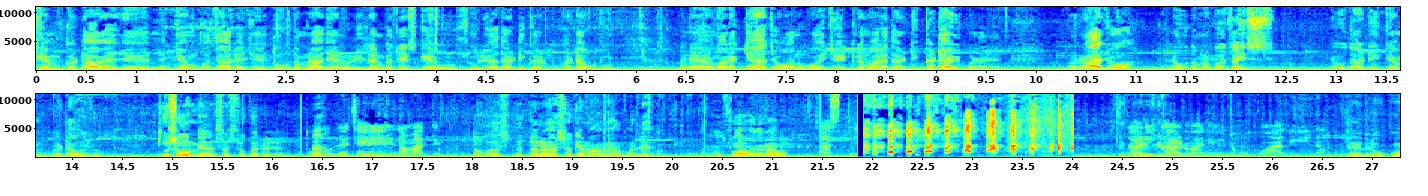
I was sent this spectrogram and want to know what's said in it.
કેમ કઢાવે છે ને કેમ વધારે છે? તો હું તમને આજે એનું રીઝન બતાવીશ કે હું શું લેવા દાઢી કઢાવું છું. અને મારે ક્યાં જવાનું હોય છે એટલે મારે દાઢી કઢાવવી પડે છે. તો રાહ જુઓ. એટલે હું તમને બતાવીશ. કે હું દાઢી કેમ કઢાવું છું? તું શું મમ્મી હશે શું કરે છે? હે? બોલે છે એના માટે. તો હસ તને હસું કેમ આવે આમાં? લે. હસું આવે તને આમાં? હસતું દાઢી કાઢવાની ને મૂકવાની ને. લોકો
